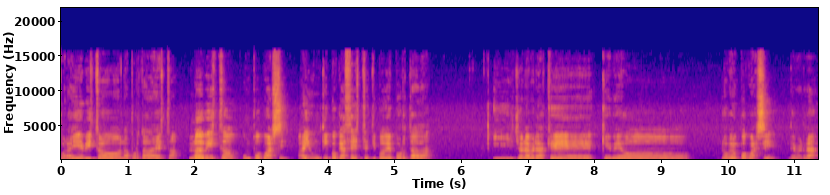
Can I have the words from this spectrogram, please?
por ahí he visto la portada esta, lo he visto un poco así. Hay un tipo que hace este tipo de portada y yo la verdad es que, que veo, lo veo un poco así, de verdad.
